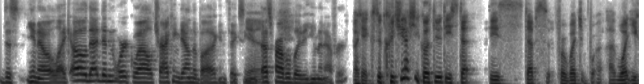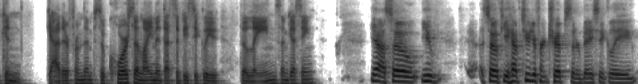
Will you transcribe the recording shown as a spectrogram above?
this, you know, like, oh, that didn't work well, tracking down the bug and fixing yeah. it. That's probably the human effort. Okay. So could you actually go through these step these steps for what uh, what you can gather from them? So coarse alignment, that's basically the lanes, I'm guessing. Yeah. So you so if you have two different trips that are basically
